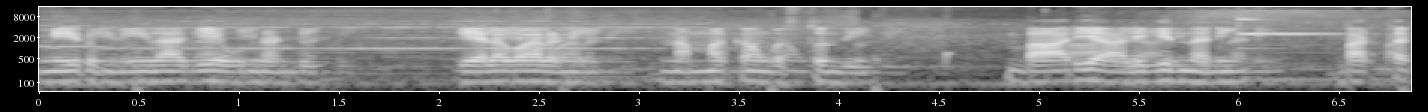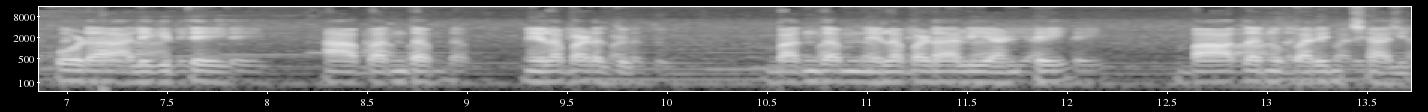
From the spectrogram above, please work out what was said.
మీరు మీలాగే ఉండండి. గెలవాలని నమ్మకం వస్తుంది. భార్య అలిగిందని భర్త కూడా అలిగితే ఆ బంధం నిలబడదు. బంధం నిలబడాలి అంటే బాధను భరించాలి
